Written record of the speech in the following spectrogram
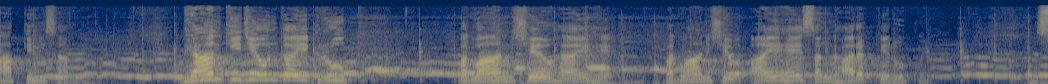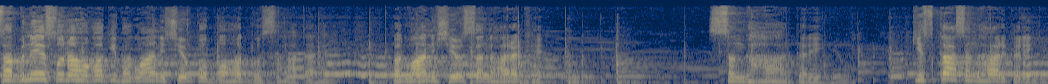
आपके ही सामने। ध्यान कीजिए उनका एक रूप। भगवान शिव आए हैं। भगवान शिव आए हैं संघारक के रूप में। सबने सुना होगा कि भगवान शिव को बहुत गुस्सा आता है। भगवान शिव संघारक हैं। संघार करेंगे वो। किसका संघार करेंगे?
